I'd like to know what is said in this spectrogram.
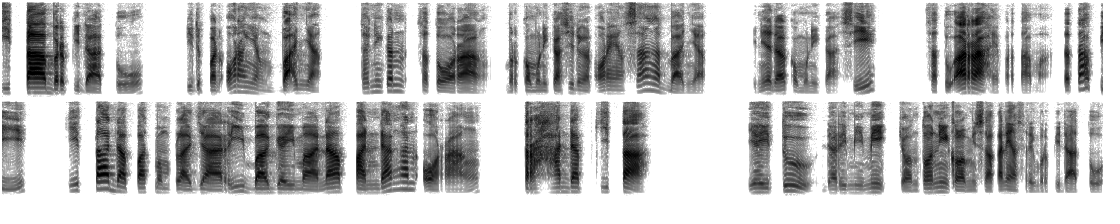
kita berpidato di depan orang yang banyak. Kita ini kan satu orang berkomunikasi dengan orang yang sangat banyak. Ini adalah komunikasi satu arah yang pertama. Tetapi kita dapat mempelajari bagaimana pandangan orang terhadap kita. Yaitu dari mimik. Contoh nih kalau misalkan yang sering berpidato.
